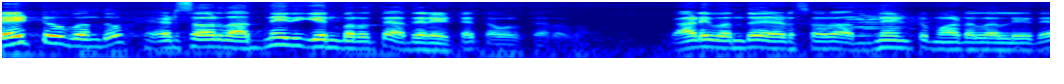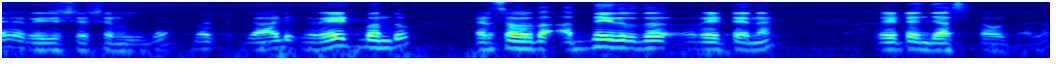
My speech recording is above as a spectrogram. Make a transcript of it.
ರೇಟು ಬಂದು ಎರಡು ಸಾವಿರದ ಹದಿನೈದಿಗೆ ಏನು ಬರುತ್ತೆ ಅದೇ ರೇಟೇ ತೊಗೊಳ್ತಾ ಇರೋದು. ಗಾಡಿ ಬಂದು ಎರಡು ಸಾವಿರದ ಹದಿನೆಂಟು ಮಾಡಲಲ್ಲಿದೆ ರಿಜಿಸ್ಟ್ರೇಷನಲ್ಲಿದೆ ಬಟ್ ಗಾಡಿ ರೇಟ್ ಬಂದು ಎರಡು ಸಾವಿರದ ಹದಿನೈದರದ್ದು ರೇಟೇನೆ ರೇಟೇನು ಜಾಸ್ತಿ ತೊಗೊಳ್ತಾ ಇಲ್ಲ.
